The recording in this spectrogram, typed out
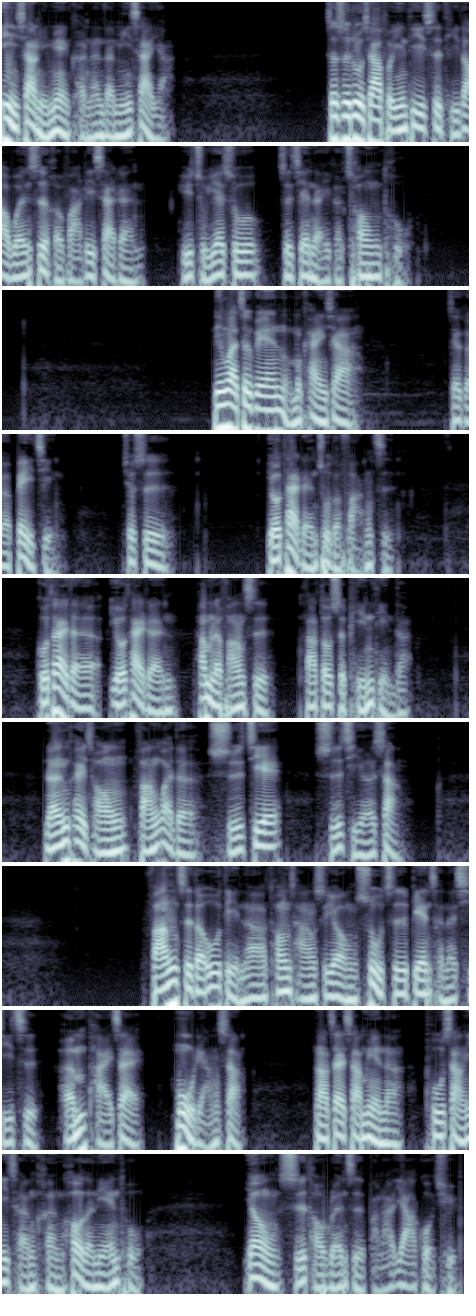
印象里面可能的弥赛亚。这是路加福音第一次提到文士和法利赛人与主耶稣之间的一个冲突。另外，这边我们看一下这个背景，就是犹太人住的房子。古代的犹太人，他们的房子那都是平顶的，人可以从房外的石阶拾级而上。房子的屋顶呢，通常是用树枝编成的席子横排在木梁上，那在上面呢铺上一层很厚的粘土。用石头轮子把它压过去。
